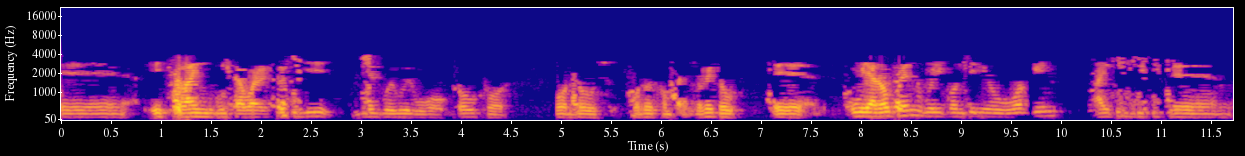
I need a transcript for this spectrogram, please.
is aligned with our strategy, then we will go for for those companies. Okay. Uh, we are open. We continue working. I think this is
